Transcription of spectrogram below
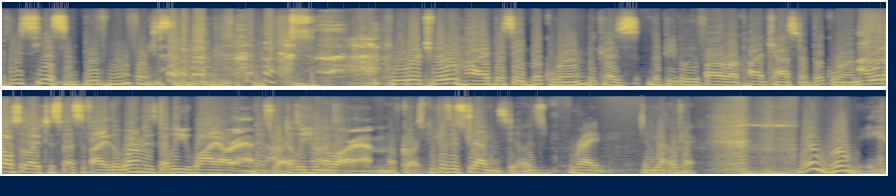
please see us in booth 147. we worked really hard. They say bookworm because the people who follow our podcast are bookworms. I would also like to specify the worm is W Y R M. That's not right. W O R M. Of course, because it's dragon steel. It's right. There you go. Okay. Where were we?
